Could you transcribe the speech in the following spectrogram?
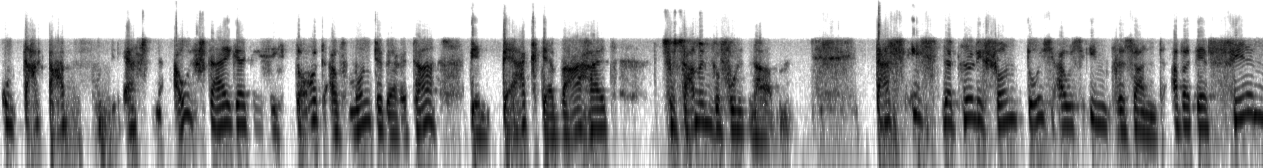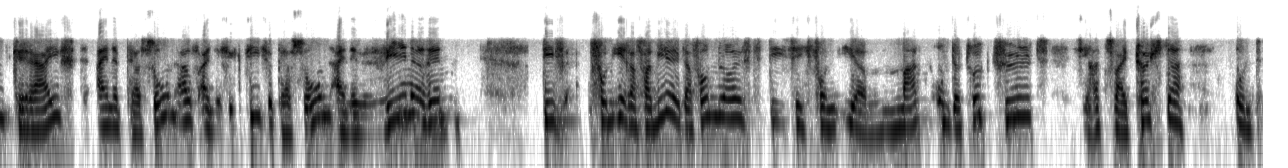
Und da gab es die ersten Aussteiger, die sich dort auf Monte Verita, dem Berg der Wahrheit, zusammengefunden haben. Das ist natürlich schon durchaus interessant, aber der Film greift eine Person auf, eine fiktive Person, eine Wienerin, die von ihrer Familie davonläuft, die sich von ihrem Mann unterdrückt fühlt. Sie hat zwei Töchter und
